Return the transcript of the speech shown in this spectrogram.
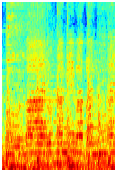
पूर्वारुकमिव बन्धना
